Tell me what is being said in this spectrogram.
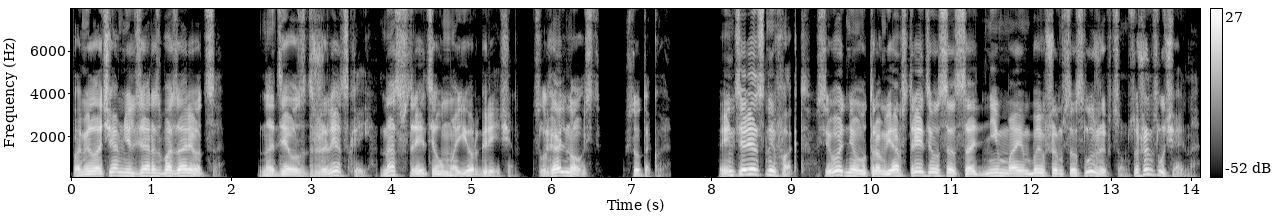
По мелочам нельзя разбазариваться. На дело с Држелецкой нас встретил майор Гречин. Слыхали новость? Что такое? Интересный факт. Сегодня утром я встретился с одним моим бывшим сослуживцем, совершенно случайно.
